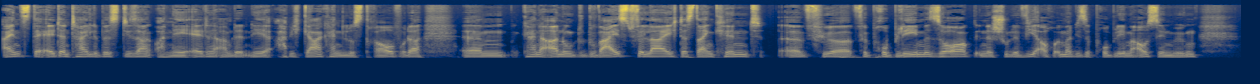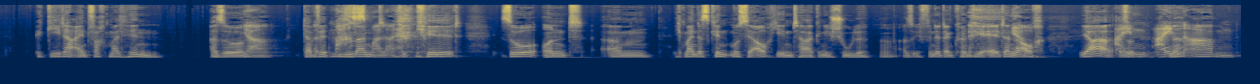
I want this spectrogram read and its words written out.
eins der Elternteile bist, die sagen, oh nee, Elternabende, nee, habe ich gar keine Lust drauf oder ähm, keine Ahnung, du, du weißt vielleicht, dass dein Kind äh, für für Probleme sorgt in der Schule, wie auch immer diese Probleme aussehen mögen, geh da einfach mal hin. Also ja, da wird niemand gekillt, so und ähm, ich meine, das Kind muss ja auch jeden Tag in die Schule. Ne? Also ich finde, dann können wir Eltern ja. auch, ja. Also, ein, einen ne? Abend.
